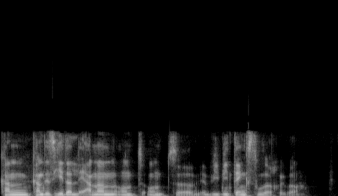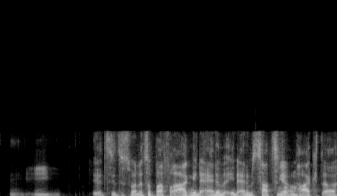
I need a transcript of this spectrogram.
Kann, kann das jeder lernen und, und äh, wie, wie denkst du darüber? Jetzt, das waren jetzt ein paar Fragen in einem, in einem Satz ja. verpackt. Uh,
